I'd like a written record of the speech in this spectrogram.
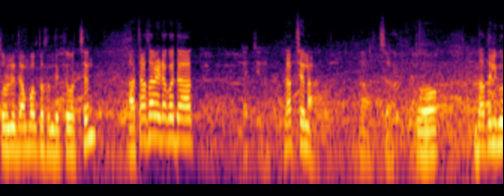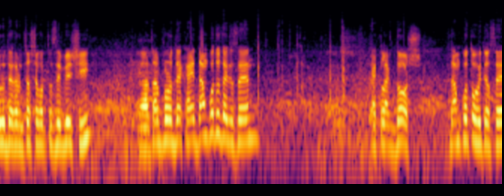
তো উনি দাম বলতেছেন দেখতে পাচ্ছেন। আর চাচার এটা কয় দাঁত? যাচ্ছে না। আচ্ছা তো দাঁতালি গরু দেখানোর চেষ্টা করতেছে বেশি। তারপরে দেখাই দাম কত চাইতেছেন? এক লাখ দশ। দাম কত হইতেছে?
